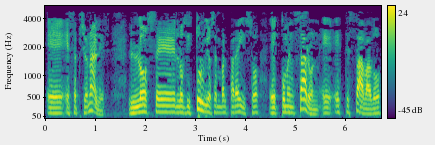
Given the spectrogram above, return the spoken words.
eh, excepcionales. Los, eh, los, disturbios en Valparaíso eh, comenzaron este sábado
